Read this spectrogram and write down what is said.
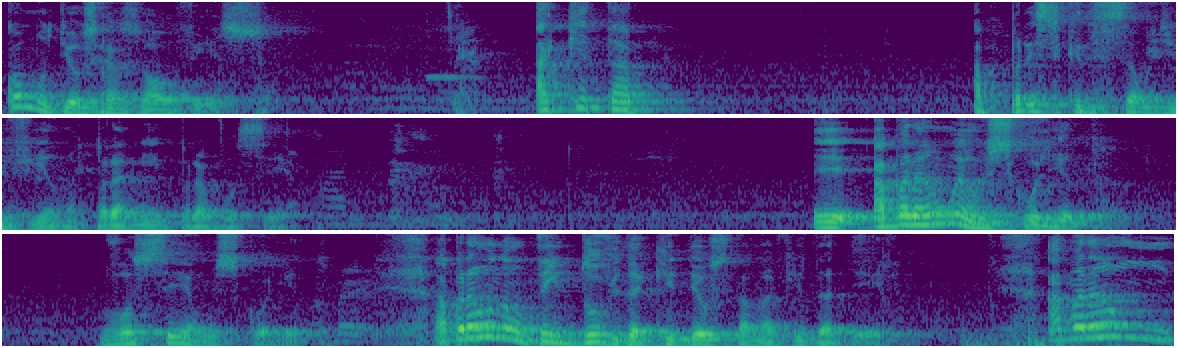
Como Deus resolve isso? Aqui está a prescrição divina para mim e para você. E Abraão é um escolhido. Você é um escolhido. Abraão não tem dúvida que Deus está na vida dele. Abraão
